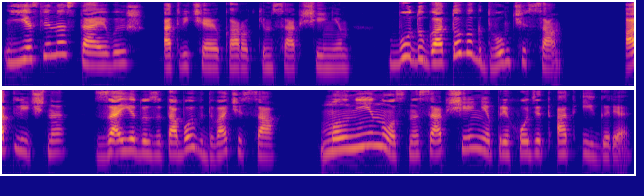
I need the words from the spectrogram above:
Если настаиваешь, отвечаю коротким сообщением, буду готова к двум часам. Отлично, заеду за тобой в два часа. Молниеносно сообщение приходит от Игоря.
